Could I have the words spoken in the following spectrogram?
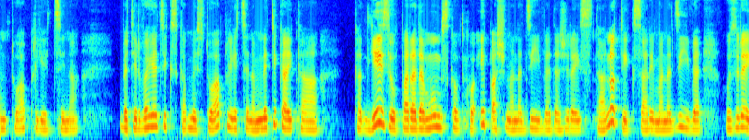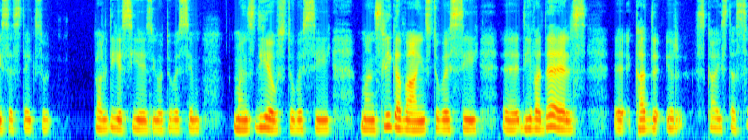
un to apliecina. Bet ir vajadzīgs, ka mēs to apliecinām ne tikai kā, kad Jēzu parāda mums kaut ko īpašu mana dzīvē, dažreiz tā notiks arī mana dzīve, uzreiz es teikšu, paldies Jēzu, jo tu esi mans dievs, tu esi mans līgavains, tu esi e, dieva dēls, e, kad ir skaistas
